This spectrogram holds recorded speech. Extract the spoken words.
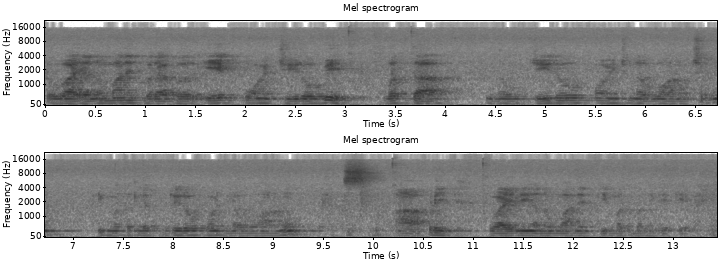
તો વાય અનુમાનિત બરાબર એક પોઈન્ટ જીરો બે વત્તા નવ જીરો પોઈન્ટ નવ્વાણું છે ને? કિંમત એટલે જીરો પોઈન્ટ નવ્વાણું એક્સ. આ આપણી વાયની અનુમાનિત કિંમત બની ગઈ કહેવાય.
